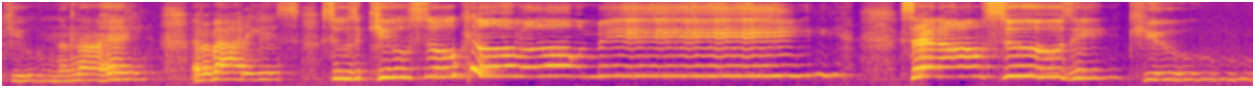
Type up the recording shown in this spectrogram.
Q. Na na, hey, everybody, it's SuzyQue. So come along with me. Said I'm Susie cute.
